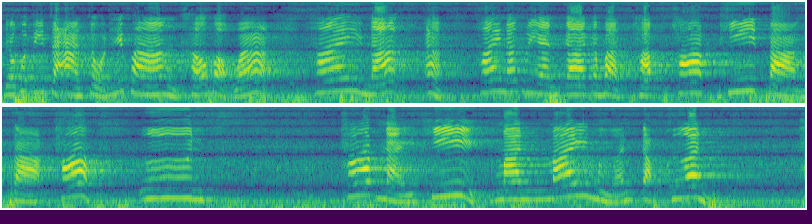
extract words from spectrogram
เดี๋ยวคุณตีจะอ่านโจทย์ให้ฟัง เขาบอกว่าให้นักอะให้นักเรียนกากระบาททับภาพที่ต่างจากภาพอื่น ภาพไหนที่มันไม่เหมือนกับเพื่อน ภ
